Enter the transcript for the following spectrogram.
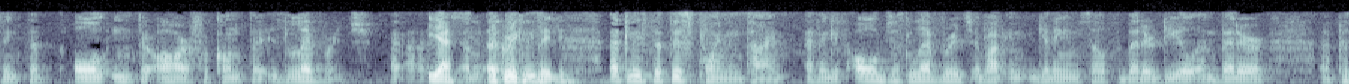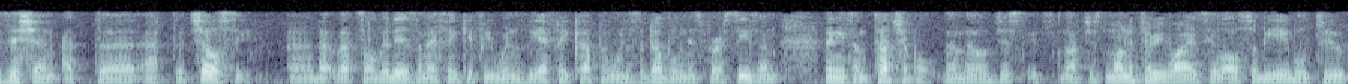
think that all Inter are for Conte is leverage. I, I, Yes, at- agree at least- completely. at least at this point in time, I think it's all just leverage about him getting himself a better deal and better uh, position at uh, at the Chelsea. Uh, that, that's all it is. And I think if he wins the FA Cup and wins the double in his first season, then he's untouchable. Then they'll just it's not just monetary wise. He'll also be able to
